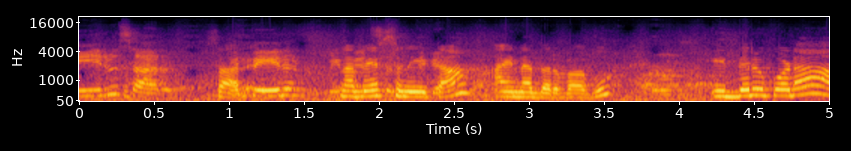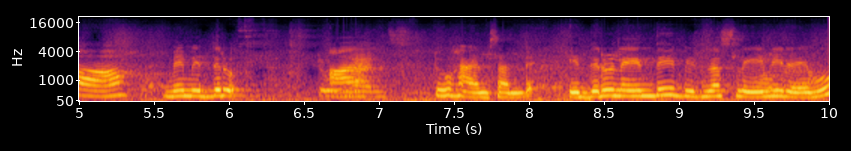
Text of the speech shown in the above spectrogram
మీరు సార్. సరే. నా పేరు సునీత ఆయన దొరబాబు. ఇద్దరు కూడా మేమిద్దరు. టూ హ్యాండ్స్ అంతే. ఇద్దరు లేనిది బిజినెస్లు ఏమీ లేవు.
